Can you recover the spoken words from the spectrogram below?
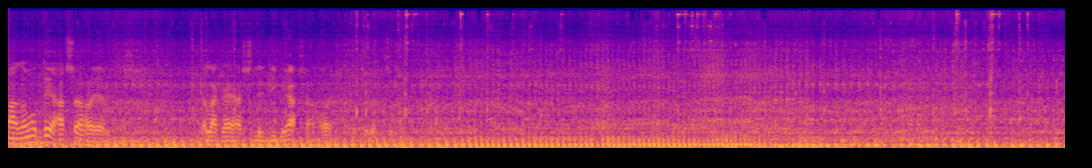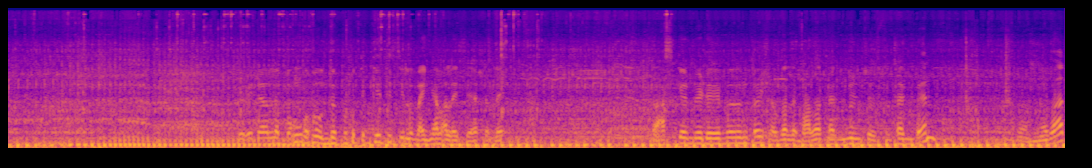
মাঝে মধ্যে আসা হয় আর কি। এলাকায় আসলে দিকে আসা হয়। এটা হলো বঙ্গবন্ধুর প্রতিকৃতি ছিল ভাইঙ্গা ফেলাইছে আসলে। তো আজকের ভিডিও এই পর্যন্তই। সকলে ভালো থাকবেন, সুস্থ থাকবেন। ধন্যবাদ।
